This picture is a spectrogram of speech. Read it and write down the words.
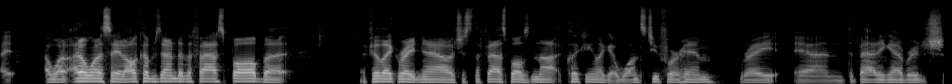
I, I want I don't want to say it all comes down to the fastball, but I feel like right now it's just the fastball is not clicking like it wants to for him, right? And the batting average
